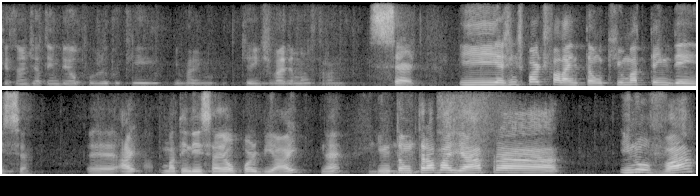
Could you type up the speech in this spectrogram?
questão de atender o público que, que, vai, que a gente vai demonstrando. Certo. E a gente pode falar então que uma tendência, é, uma tendência é o Power BI, né? Então trabalhar para inovar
